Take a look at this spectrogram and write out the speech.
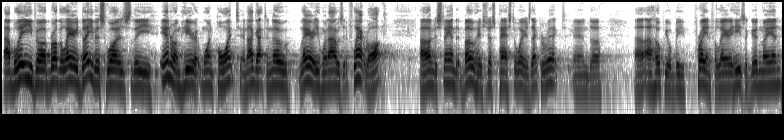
I believe uh, Brother Larry Davis was the interim here at one point, and I got to know Larry when I was at Flat Rock. I understand that Bo has just passed away. Is that correct? And uh, I hope you'll be praying for Larry. He's a good man,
